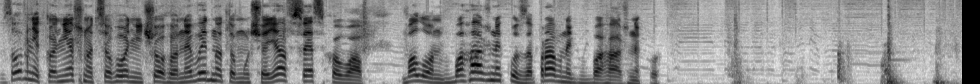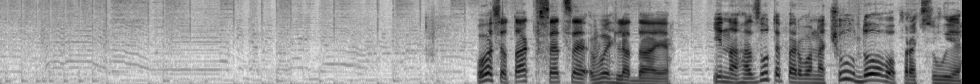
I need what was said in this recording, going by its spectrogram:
Зовні, звісно, цього нічого не видно, тому що я все сховав. Балон в багажнику, заправник в багажнику. Ось отак все це виглядає. І на газу тепер вона чудово працює.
